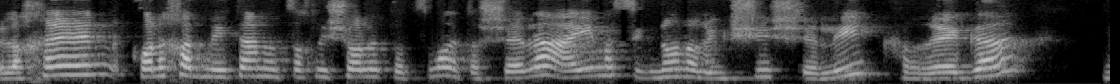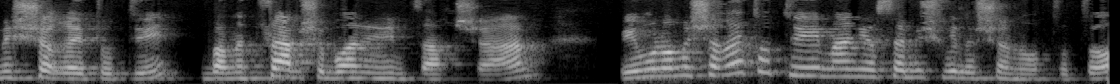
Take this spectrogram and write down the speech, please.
ולכן כל אחד מאיתנו צריך לשאול את עצמו את השאלה, האם הסגנון הרגשי שלי כרגע משרת אותי במצב שבו אני נמצא עכשיו, ואם הוא לא משרת אותי, מה אני עושה בשביל לשנות אותו?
